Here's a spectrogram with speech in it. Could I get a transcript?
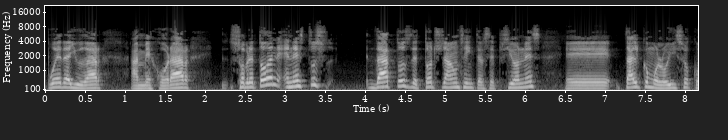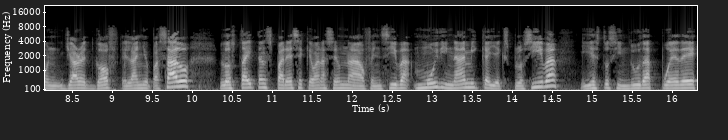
Puede ayudar a mejorar, sobre todo en estos datos de touchdowns e intercepciones, eh, tal como lo hizo con Jared Goff el año pasado. Los Titans parece que van a ser una ofensiva muy dinámica y explosiva y esto sin duda puede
